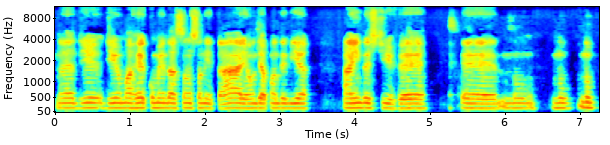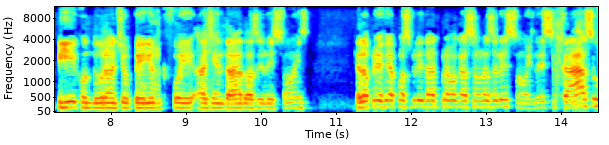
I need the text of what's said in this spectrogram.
né, de, de uma recomendação sanitária, onde a pandemia ainda estiver é, no, no, no, pico durante o período que foi agendado as eleições, ela prevê a possibilidade de prorrogação das eleições. Nesse caso,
